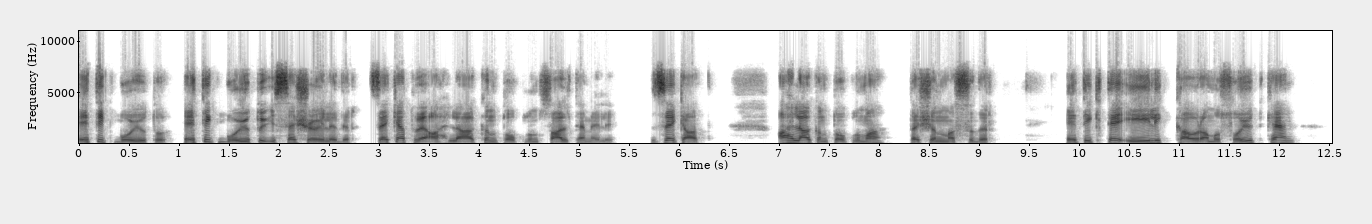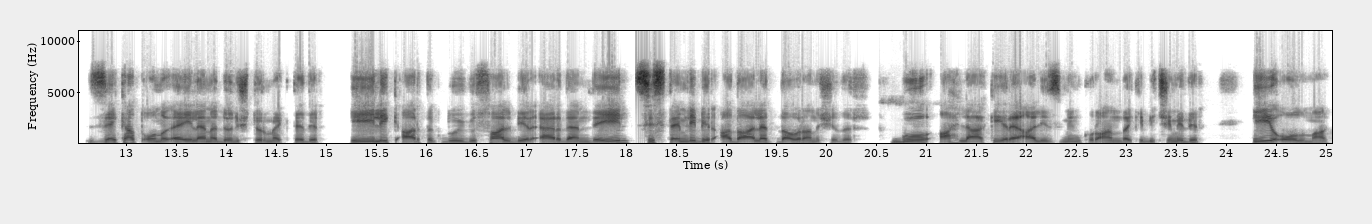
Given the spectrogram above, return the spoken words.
etik boyutu. Etik boyutu ise şöyledir. Zekat ve ahlakın toplumsal temeli. Zekat, ahlakın topluma taşınmasıdır. Etikte iyilik kavramı soyutken zekat onu eyleme dönüştürmektedir. İyilik artık duygusal bir erdem değil, sistemli bir adalet davranışıdır. Bu ahlaki realizmin Kur'an'daki biçimidir. İyi olmak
